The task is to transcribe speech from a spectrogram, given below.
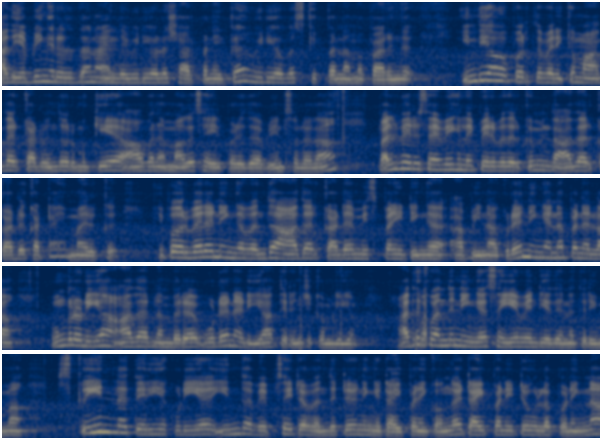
அது எப்படிங்கிறது தான் நான் இந்த வீடியோவில் ஷேர் பண்ணியிருக்கேன். வீடியோவை ஸ்கிப் பண்ணாமல் பாருங்கள் இந்தியாவை பொறுத்த வரைக்கும் ஆதார் கார்டு வந்து ஒரு முக்கிய ஆவணமாக செயல்படுது அப்படின்னு சொல்லலாம். பல்வேறு சேவைகளை பெறுவதற்கும் இந்த ஆதார் கார்டு கட்டாயமாக இருக்குது இப்போ ஒருவேளை நீங்கள் வந்து ஆதார் கார்டை மிஸ் பண்ணிட்டீங்க அப்படின்னா கூட நீங்கள் என்ன பண்ணலாம்? உங்களுடைய ஆதார் நம்பரை உடனடியாக தெரிஞ்சுக்க முடியும். அதுக்கு வந்து நீங்கள் செய்ய வேண்டியது என்ன தெரியுமா? ஸ்க்ரீனில் தெரியக்கூடிய இந்த வெப்சைட்டை வந்துட்டு நீங்கள் டைப் பண்ணிக்கோங்க. டைப் பண்ணிவிட்டு உள்ளே போனீங்கன்னா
